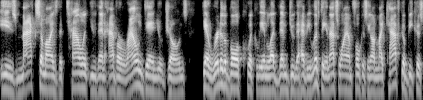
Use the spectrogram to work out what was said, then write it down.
is maximize the talent you then have around Daniel Jones get rid of the ball quickly and let them do the heavy lifting. And that's why I'm focusing on Mike Kafka because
